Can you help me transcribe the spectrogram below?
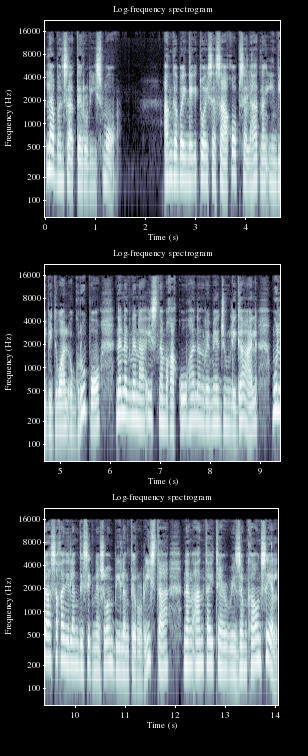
laban sa terorismo. Ang gabay na ito ay sasakop sa lahat ng individual o grupo na nagnanais na makakuha ng remedyong legal mula sa kanilang designasyon bilang terorista ng Anti-Terrorism Council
